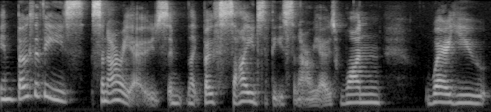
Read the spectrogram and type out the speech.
In both of these scenarios, in like both sides of these scenarios, one where you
